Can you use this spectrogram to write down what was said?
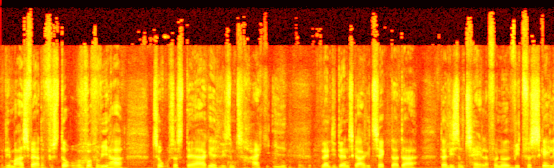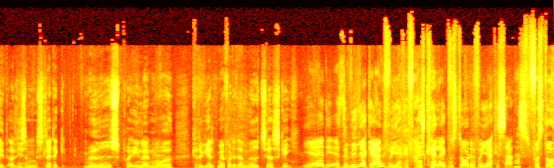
at det er meget svært at forstå, hvorfor vi har to så stærke ligesom, træk i blandt de danske arkitekter, der, der ligesom taler for noget vidt forskelligt, og ligesom slet ikke mødes på en eller anden ja. måde. Kan du hjælpe med at få det der møde til at ske? Ja, det, altså, det vil jeg gerne, for jeg kan faktisk heller ikke forstå det, for jeg kan sagtens forstå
